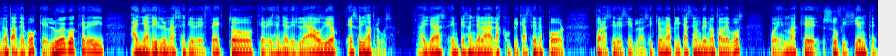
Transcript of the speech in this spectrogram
notas de voz, que luego queréis añadirle una serie de efectos, queréis añadirle audio, eso ya es otra cosa. Ahí ya empiezan ya las complicaciones, por, por así decirlo. Así que una aplicación de nota de voz, pues es más que suficiente.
